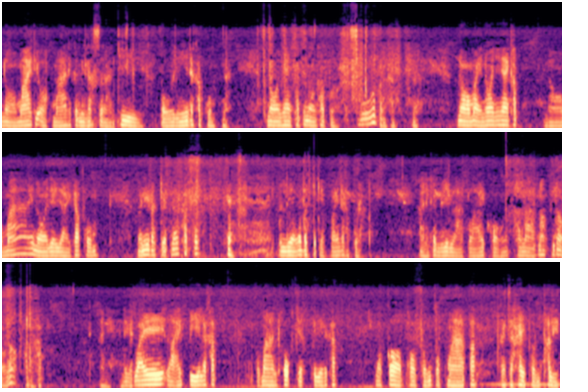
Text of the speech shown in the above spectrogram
หน่อไม้ที่ออกมาเนี่ยก็มีลักษณะที่โตอย่างนี้นะครับผมนะหน่อใหญ่ครับพี่น้องครับผมโอ้โหครับนะหน่อใหม่หน่อใหญ่ๆครับหน่อไม้หน่อใหญ่ๆครับ ผมวันนี้เราเก็บแล้วครับผมบุญเรียงก็มาเก็บไว้นะครับผมอันนี้ก็มีหลากหลายของขนาดเนาะพี่น้องเนาะครับอันนี้ไว้หลายปีแล้วครับ ประมาณหกเจ็ดปีนะครับ แล้วก็พอฝนตกมาปั๊บก็จะให้ผลผลิต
